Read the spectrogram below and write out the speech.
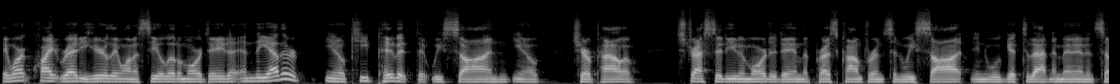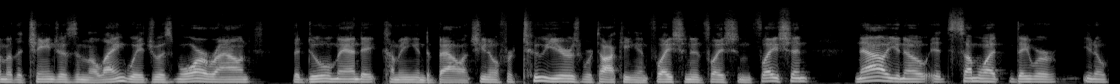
they weren't quite ready here. They want to see a little more data. And the other, you know, key pivot that we saw, and you know, Chair Powell stressed it even more today in the press conference, and we saw it, and we'll get to that in a minute. And some of the changes in the language was more around the dual mandate coming into balance. You know, for two years we're talking inflation, inflation, inflation. Now, you know, it's somewhat they were, you know,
